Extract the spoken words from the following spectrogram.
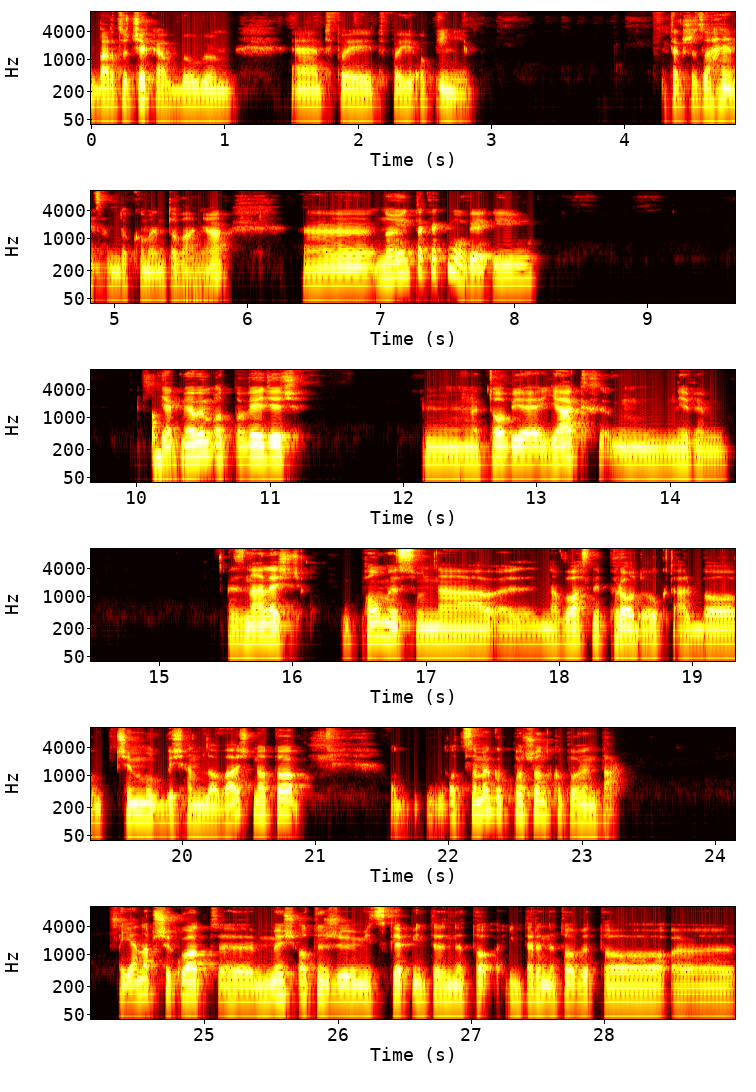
Bardzo ciekaw byłbym twojej, twojej opinii. Także zachęcam do komentowania. E, no i tak jak mówię, i jak miałbym odpowiedzieć mm, Tobie, jak, mm, nie wiem, znaleźć pomysł na, na własny produkt albo czym mógłbyś handlować, no to od, od samego początku powiem tak. Ja na przykład e, myśl o tym, żeby mieć sklep interneto, internetowy, to e,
